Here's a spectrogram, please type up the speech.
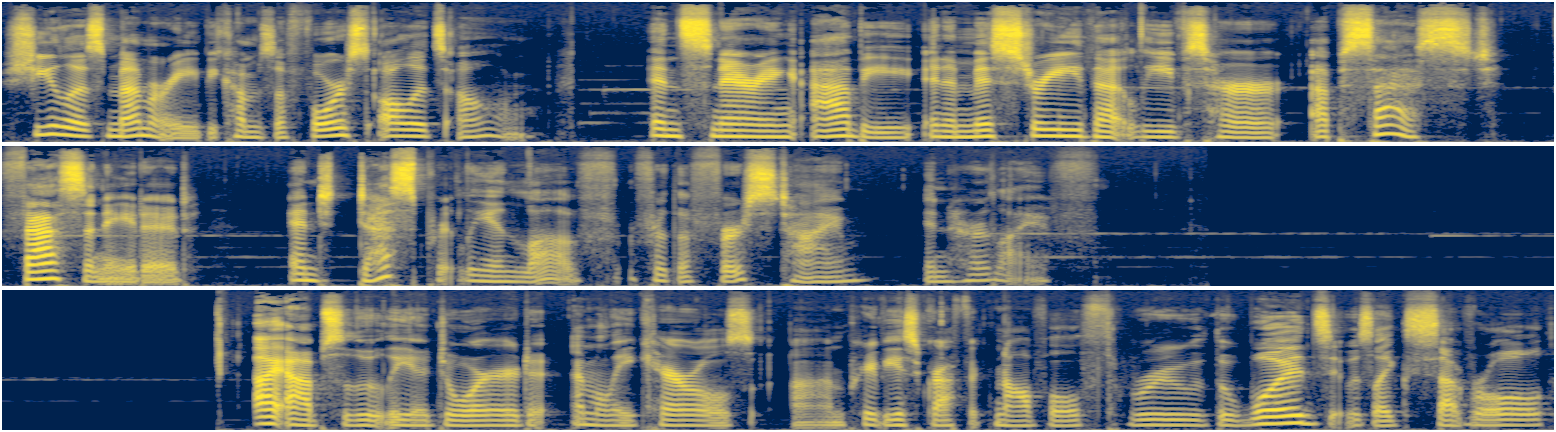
Sheila's memory becomes a force all its own, ensnaring Abby in a mystery that leaves her obsessed, fascinated, and desperately in love for the first time in her life. I absolutely adored Emily Carroll's um, previous graphic novel, Through the Woods. It was like several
